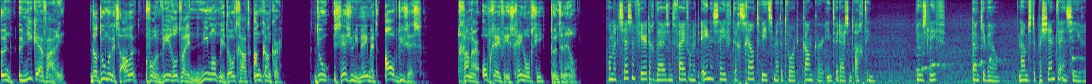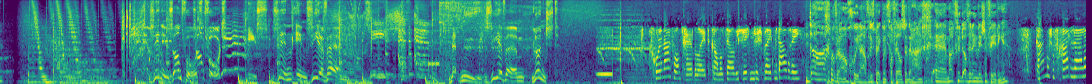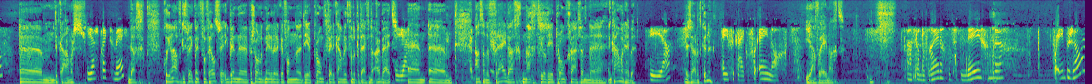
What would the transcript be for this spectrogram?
Een unieke ervaring. Dat doen we met z'n allen voor een wereld waarin niemand meer doodgaat aan kanker. Doe 6 juni mee met Alpe d'Huez. Ga naar opgevenisgeenoptie.nl 146.571 scheldtweets met het woord kanker in 2018. Doe eens lief. Dank je wel. Namens de patiënten en sieren. Zin in Zandvoort, Zandvoort is zin in ZFM. ZFM. Met nu ZFM luncht. Goedenavond, Herbeleid Hotel. Wie zit nu spreekt met Audrey? Dag mevrouw, goedenavond. Ik spreek met Van Velsen Den Haag. Eh, mag ik nu de afdeling reserveringen? Kamers of vergaderzalen? Ehm, de kamers. Ja, spreekt u mee? Dag. Goedenavond, u spreekt met Van Velsen. Ik ben eh, persoonlijk medewerker van eh, de heer Pronk, Tweede Kamerlid van de Partij van de Arbeid. Ja. En ehm aanstaande vrijdagnacht wil de heer Pronk graag een, een kamer hebben. Ja, En zou dat kunnen? even kijken voor één nacht. Ja, voor één nacht. Aanstaande vrijdag, dat is de negende. Voor één persoon?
